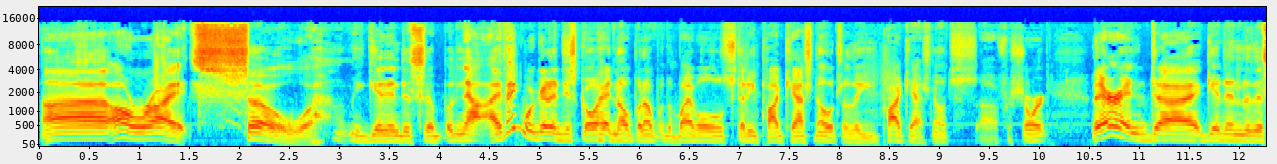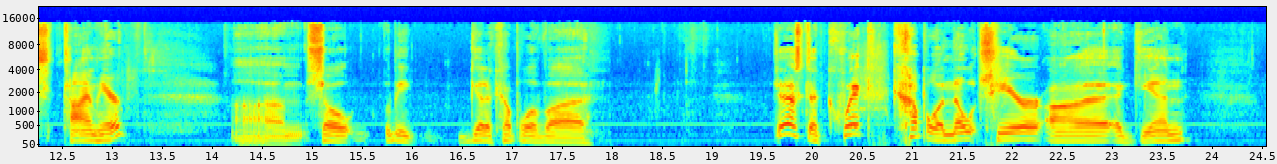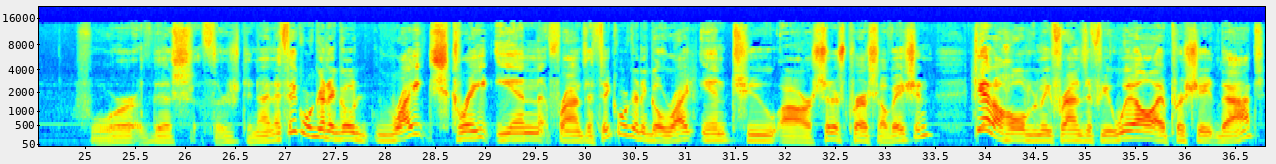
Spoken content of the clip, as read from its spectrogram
Uh, all right, so let me get into some. Now, I think we're going to just go ahead and open up with the Bible study podcast notes, or the podcast notes uh, for short, there, and uh, get into this time here. Um, so, let me get a couple of uh, just a quick couple of notes here uh, again for this Thursday night. I think we're going to go right straight in, friends. I think we're going to go right into our Sinner's Prayer Salvation. Get a hold of me, friends, if you will. I appreciate that.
